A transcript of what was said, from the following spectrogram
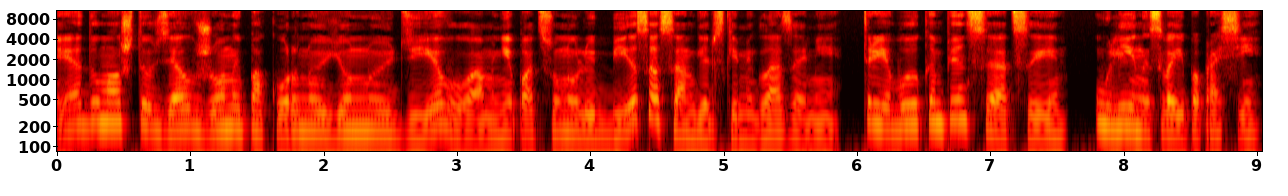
Я думал, что взял в жены покорную юную деву, а мне подсунули беса с ангельскими глазами. Требую компенсации. У Лины свои попроси.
